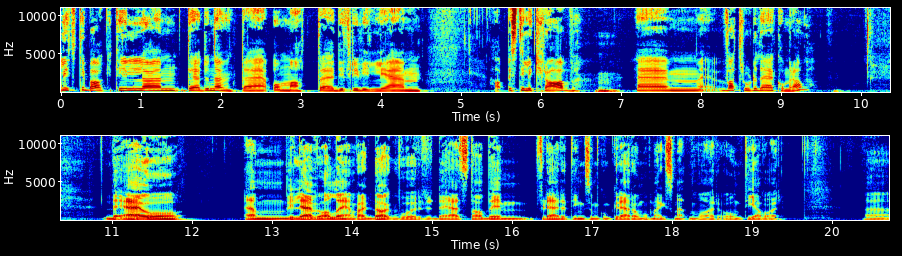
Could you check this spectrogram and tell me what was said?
Litt tilbake til eh, det du nevnte om at de frivillige stiller krav. Mm. Hva tror du det kommer av? Det er jo en, vi lever jo alle i en hverdag hvor det er stadig flere ting som konkurrerer om oppmerksomheten vår og om tida vår. Uh,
